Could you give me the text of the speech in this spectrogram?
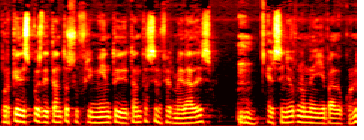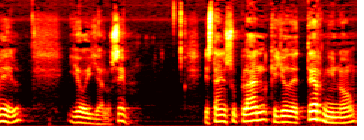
por qué después de tanto sufrimiento y de tantas enfermedades el Señor no me ha llevado con Él y hoy ya lo sé. Está en su plan que yo determino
